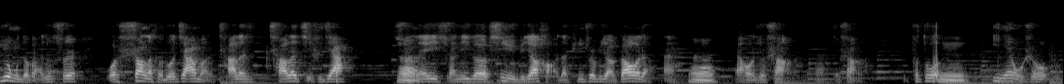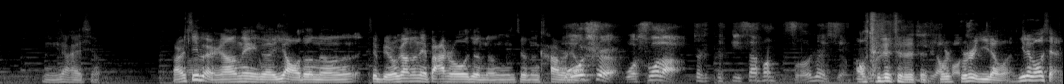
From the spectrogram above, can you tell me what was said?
用的吧，就是我上了很多家嘛，查了查了几十家，选了一、选了一个信誉比较好的，评分比较高的，哎，嗯然后就上了，哎，就上了，不多，嗯一年五十欧，嗯，那还行。反正基本上那个药都能，就比如刚才那八十欧就能就能 cover 掉不。是，我说了，这是第三方责任险。哦，对对对对对，不是不是医疗保医疗保险。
